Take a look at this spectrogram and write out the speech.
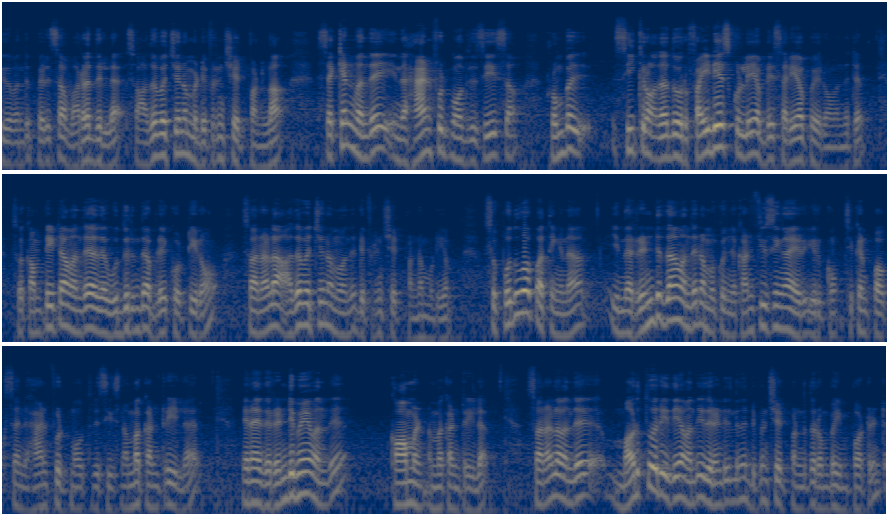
இது வந்து பெருசாக வரதில்லை ஸோ அதை வச்சு நம்ம டிஃப்ரென்ஷியேட் பண்ணலாம். செகண்ட் வந்து இந்த ஹேண்ட் ஃபுட் மவுத் டிசீஸ் ரொம்ப சீக்கிரம் அதாவது ஒரு ஃபைவ் டேஸ்க்குள்ளேயே அப்படியே சரியாக போயிடும் வந்துட்டு. ஸோ கம்ப்ளீட்டாக வந்து அதை உதிர்ந்து அப்படியே கொட்டிடும் ஸோ அதனால் அதை வச்சு நம்ம வந்து டிஃப்ரென்ஷியேட் பண்ண முடியும். ஸோ பொதுவாக பார்த்தீங்கன்னா இந்த ரெண்டு தான் வந்து நமக்கு கொஞ்சம் கன்ஃபியூசிங்காக இருக்கும். Chickenpox and hand foot mouth disease நம்ம கண்ட்ரியில் ஏன்னா இது ரெண்டுமே வந்து காமன் நம்ம கண்ட்ரியில் ஸோ அதனால் வந்து மருத்துவ ரீதியாக வந்து இது ரெண்டுலேருந்து டிஃப்ரென்ஷியேட் பண்ணுறது ரொம்ப இம்பார்ட்டண்ட்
